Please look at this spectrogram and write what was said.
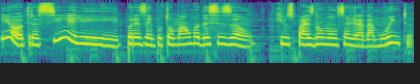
E outra, se ele, por exemplo, tomar uma decisão que os pais não vão se agradar muito,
